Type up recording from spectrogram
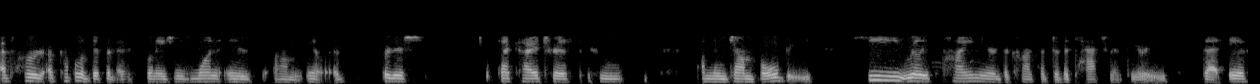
I've heard a couple of different explanations. One is, um, you know, a British psychiatrist who, I mean, John Bowlby, he really pioneered the concept of attachment theory. That if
